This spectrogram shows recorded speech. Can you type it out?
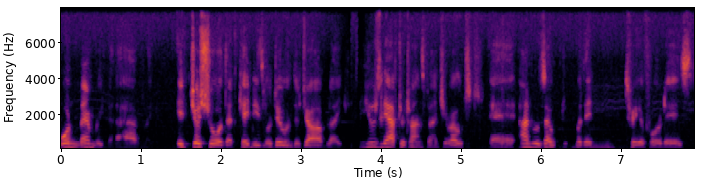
one memory that I have. Like it just showed that kidneys were doing the job. Like usually after transplant, you're out. Uh, Andrew was out within three or four days.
